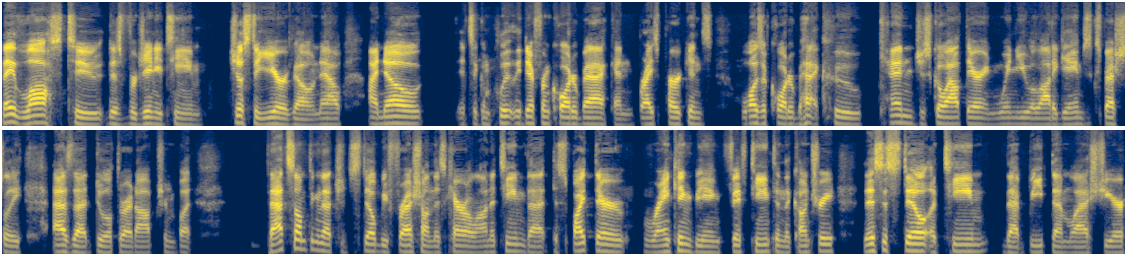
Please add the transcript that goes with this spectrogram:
they lost to this Virginia team just a year ago. Now, I know it's a completely different quarterback, and Bryce Perkins was a quarterback who can just go out there and win you a lot of games, especially as that dual threat option. But that's something that should still be fresh on this Carolina team that despite their ranking being 15th in the country, this is still a team that beat them last year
